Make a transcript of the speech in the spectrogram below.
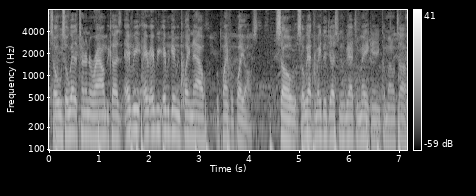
So so we had to turn it around because every every every game we play now, we're playing for playoffs. So so we had to make the adjustments we had to make and come out on top.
